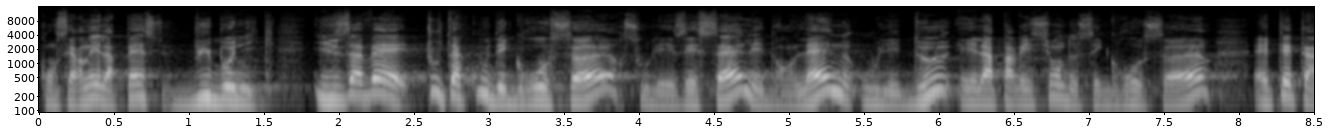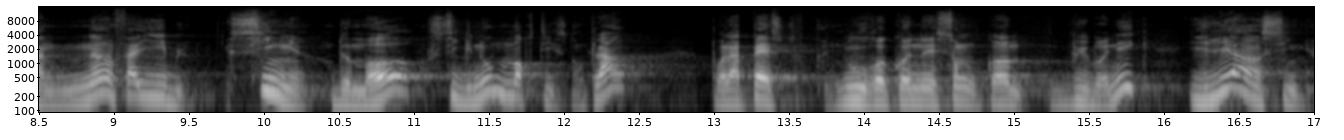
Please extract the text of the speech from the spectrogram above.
concerner la peste bubonique. Ils avaient tout à coup des grosseurs sous les aisselles et dans l'aine, ou les deux, et l'apparition de ces grosseurs était un infaillible signe de mort, signum mortis. Donc là, pour la peste que nous reconnaissons comme bubonique, il y a un signe.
